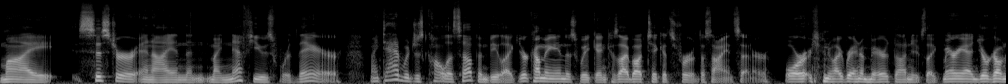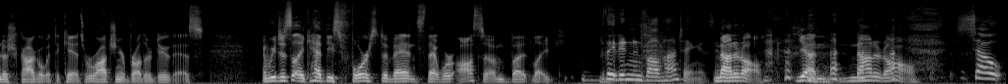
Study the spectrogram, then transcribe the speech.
my sister and I and then my nephews were there, my dad would just call us up and be like, You're coming in this weekend because I bought tickets for the Science Center. Or, you know, I ran a marathon. And he was like, Marianne, you're going to Chicago with the kids. We're watching your brother do this and we just like had these forced events that were awesome but like they didn't involve hunting not at all yeah not at all so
